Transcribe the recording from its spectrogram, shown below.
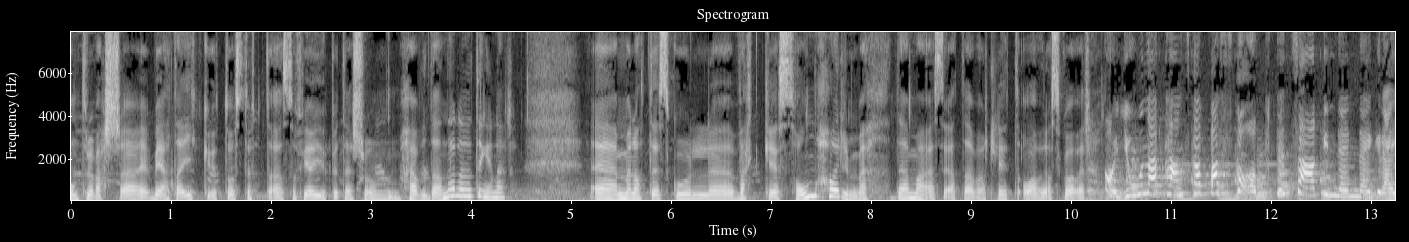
kontroverser ved at jeg gikk ut og støtta Sofia Jupiter, som hevda en del av de tingene her. Eh, men at det skulle vekke sånn harme, det må jeg si at jeg ble litt overraska over. Og Jonathan skal vaske opp den saken, den er grei.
